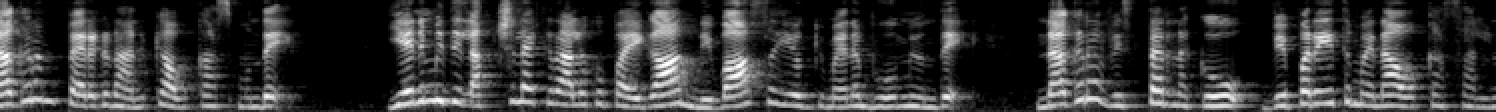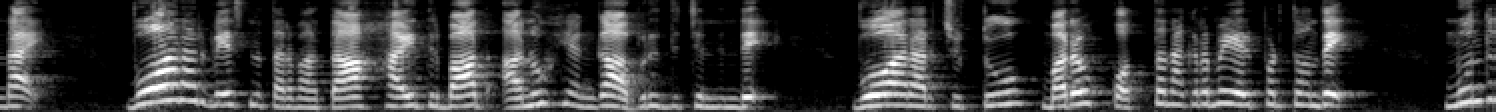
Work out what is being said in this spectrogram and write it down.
నగరం పెరగడానికి అవకాశం ఉంది. ఎనిమిది లక్షల ఎకరాలకు పైగా నివాసయోగ్యమైన భూమి ఉంది. నగర విస్తరణకు విపరీతమైన అవకాశాలున్నాయి. ఓఆర్ఆర్ వేసిన తర్వాత హైదరాబాద్ అనూహ్యంగా అభివృద్ధి చెందింది. ఓఆర్ఆర్ చుట్టూ మరో కొత్త నగరమే ఏర్పడుతోంది. ముందు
